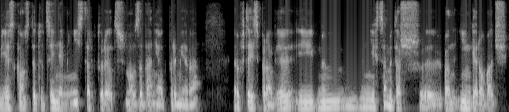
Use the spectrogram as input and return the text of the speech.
jest konstytucyjny minister, który otrzymał zadanie od premiera w tej sprawie i nie chcemy też y, pan ingerować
